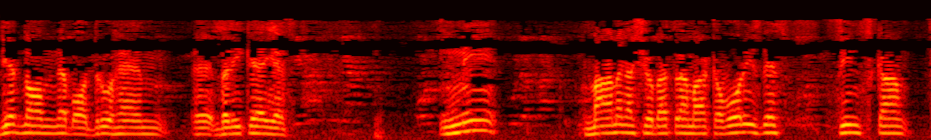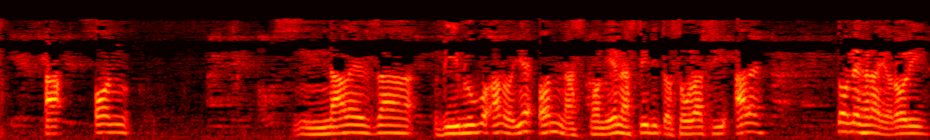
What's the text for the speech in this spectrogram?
v jednom nebo druhém e, veliké je. My máme našeho bratra Marka Vory zde z Finska a on nalézá výmluvu, ano, je on, na, on je na stýdy, to souhlasí, ale to nehraje roli.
